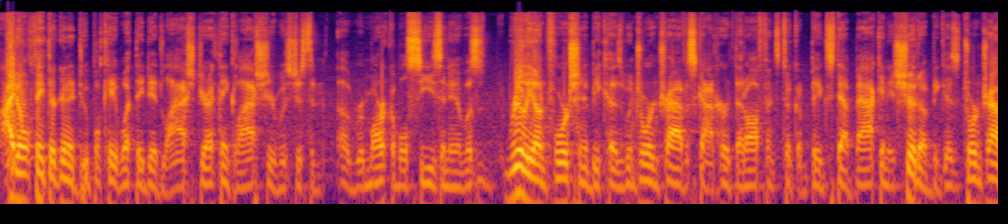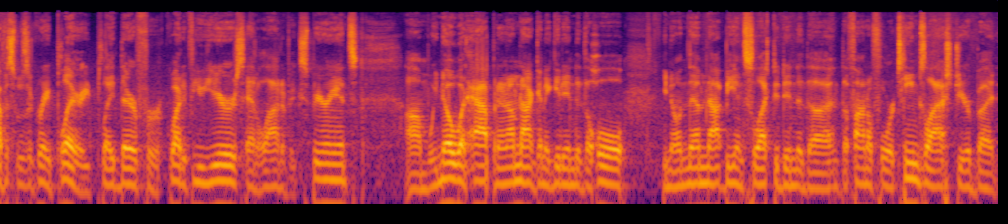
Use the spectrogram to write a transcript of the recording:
I don't think they're going to duplicate what they did last year. I think last year was just a, a, remarkable season. And it was really unfortunate because when Jordan Travis got hurt, that offense took a big step back, and it should have because Jordan Travis was a great player. He played there for quite a few years, had a lot of experience. Um, we know what happened, and I'm not going to get into the whole, you know, them not being selected into the the Final Four teams last year, but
